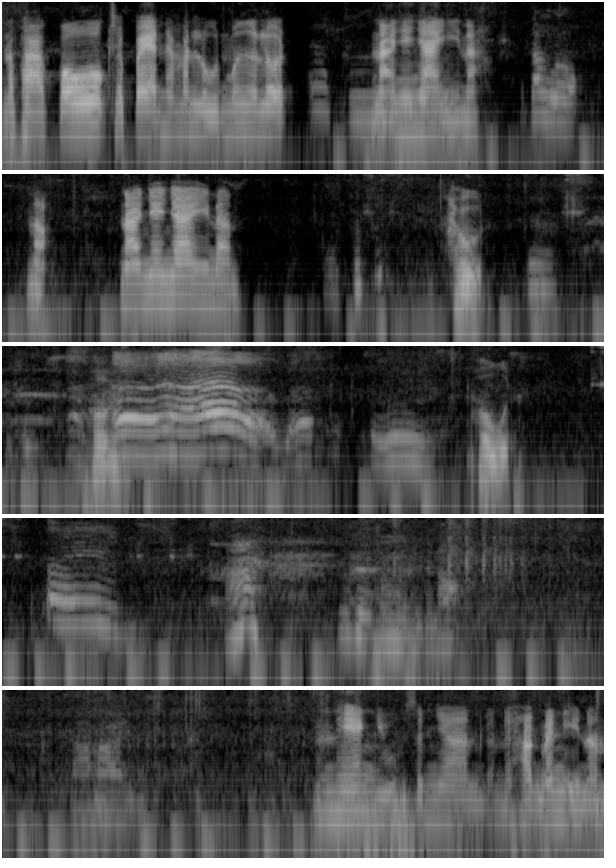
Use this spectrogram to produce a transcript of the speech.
หน้าผากโป๊กสะแปดให้มันหลุดมือเลิศหน้าใหญ่ๆนี่นะต้องโลกหน้าใหญ่ๆนั่นเหินเหินอืมหูด มือนี่กันเนาะตาลายเลยมันแห้งอยู่สัญญาณกันในหักนั่นนี่นั่น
